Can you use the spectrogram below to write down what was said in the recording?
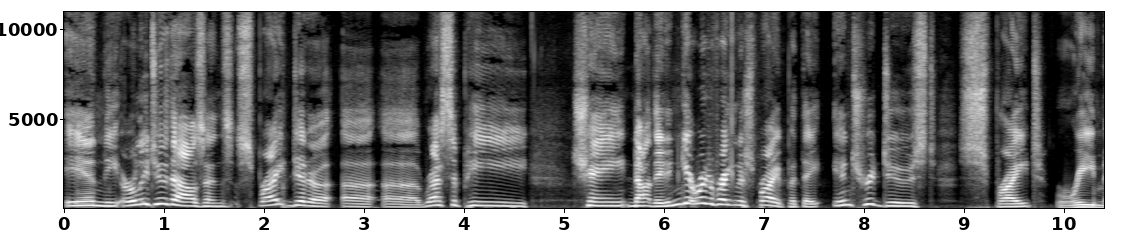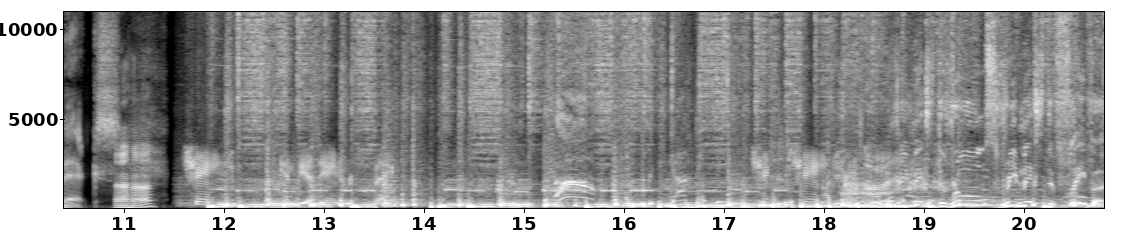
In the early 2000s, Sprite did a, a, a recipe chain. Not they didn't get rid of regular Sprite, but they introduced Sprite Remix. Uh huh. Change can be a dangerous thing. Remix the rules, remix the flavor.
